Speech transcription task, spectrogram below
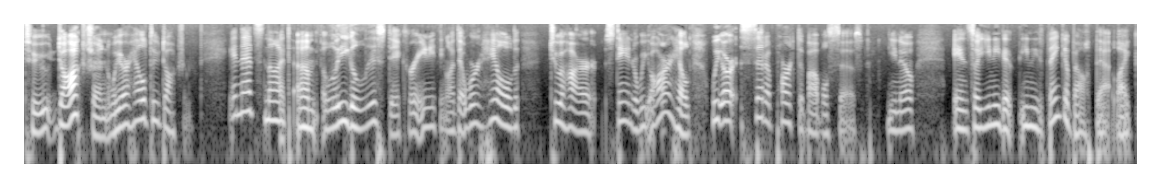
to doctrine. We are held to doctrine, and that's not um, legalistic or anything like that. We're held to a higher standard. We are held. We are set apart. The Bible says, you know, and so you need to you need to think about that. Like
